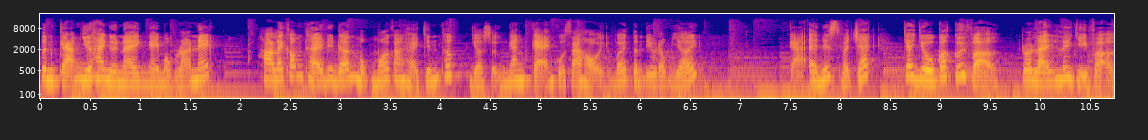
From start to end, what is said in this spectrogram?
Tình cảm giữa hai người này ngày một rõ nét. Họ lại không thể đi đến một mối quan hệ chính thức do sự ngăn cản của xã hội với tình yêu đồng giới. Cả Ennis và Jack, cho dù có cưới vợ, rồi lại ly dị vợ,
